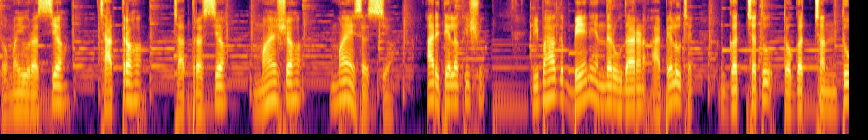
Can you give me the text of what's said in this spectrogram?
તો મયુરસ્ય છાત્ર છાત્રસ્ય મહેશ મહેશસ્ય આ રીતે લખીશું વિભાગ બેની અંદર ઉદાહરણ આપેલું છે ગચ્છતુ તો ગચ્છંતુ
